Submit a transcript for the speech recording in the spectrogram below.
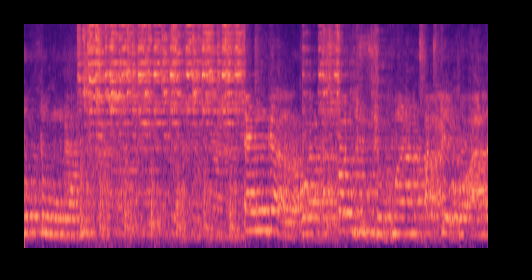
Pat putungan Enggal kok kon jujuk marang padepokan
